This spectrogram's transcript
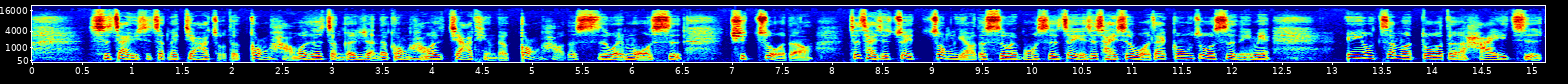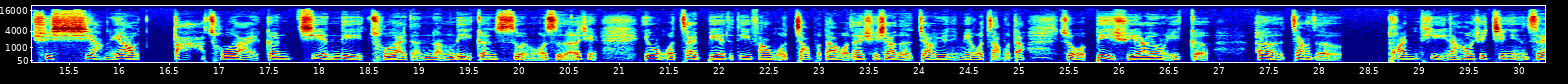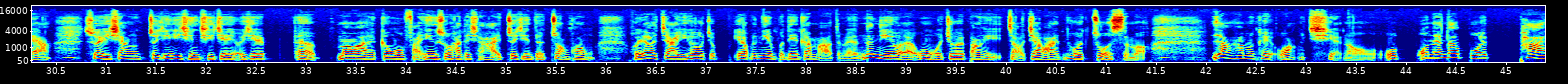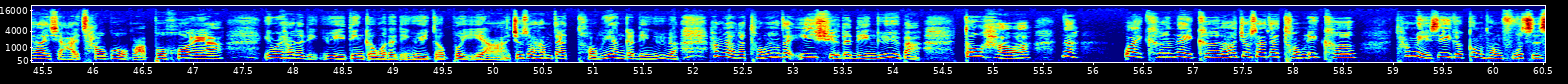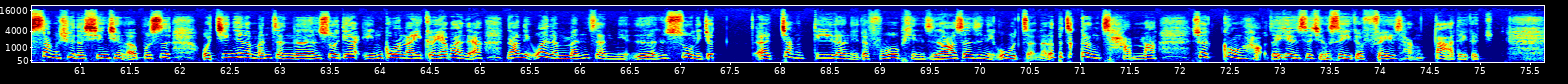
是在于是整个家族的共好，或者是整个人的共好，或者家庭的共好的思维模式去做的哦，这才是最重要的思维模式。这也是才是我在工作室里面运用这么多的孩子去想要打出来跟建立出来的能力跟思维模式。而且因为我在别的地方我找不到，我在学校的教育里面我找不到，所以我必须要用一个呃这样子。团体，然后去经营这样，所以像最近疫情期间，有一些呃妈妈来跟我反映说，他的小孩最近的状况，回到家以后就要不念不念干嘛怎么样？那你有来问我，就会帮你找教案或做什么，让他们可以往前哦。我我难道不会怕他的小孩超过我吗？不会啊，因为他的领域一定跟我的领域都不一样啊。就算他们在同样的领域吧，他们两个同样在医学的领域吧，都好啊。那。外科、内科，然后就算在同一科，他们也是一个共同扶持上去的心情，而不是我今天的门诊的人数一定要赢过那一个，要不然怎样？然后你为了门诊人数，你就呃降低了你的服务品质，然后甚至你误诊了，那不是更惨吗？所以共好这件事情是一个非常大的一个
